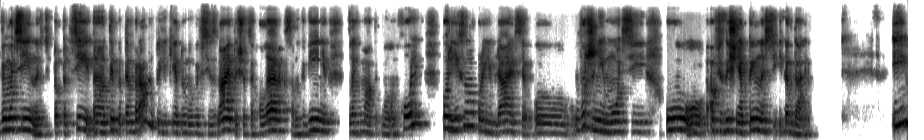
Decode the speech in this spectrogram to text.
в емоційності. Тобто ці е, типи темпераменту, які, я думаю, ви всі знаєте, що це холерик, сангвінік, флегматик, меланхолік, по-різному проявляються у, вираженні емоцій, у, у фізичній активності і так далі. І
